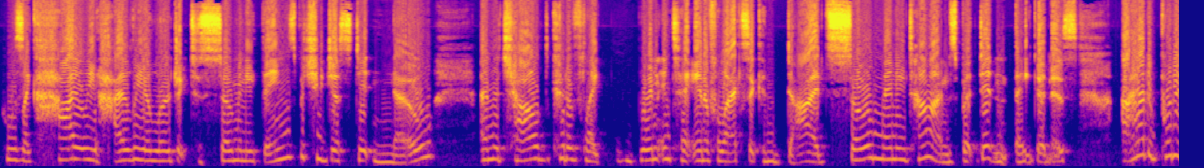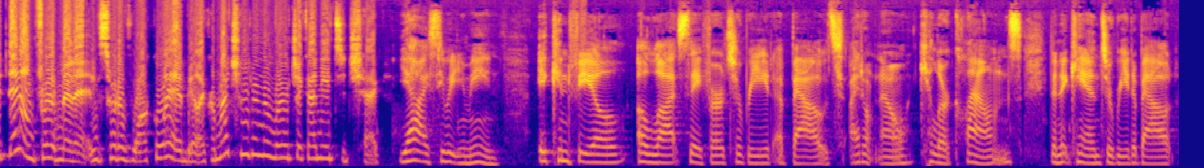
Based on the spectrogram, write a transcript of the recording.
who was like highly highly allergic to so many things but she just didn't know. And the child could have like went into anaphylaxis and died so many times but didn't thank goodness. I had to put it down for a minute and sort of walk away and be like are my children allergic? I need to check. Yeah i see what you mean it can feel a lot safer to read about, I don't know, killer clowns than it can to read about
